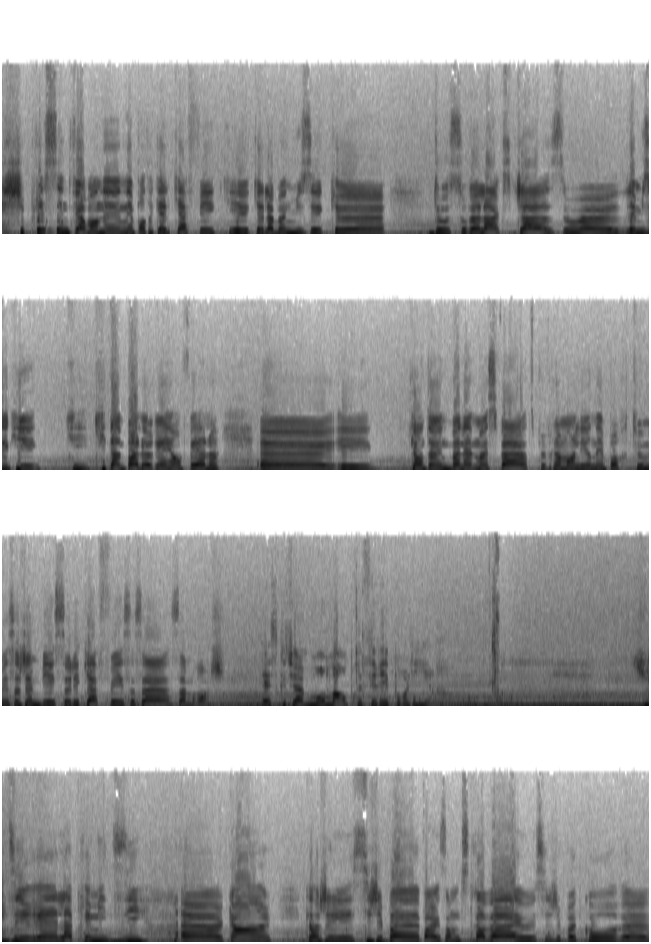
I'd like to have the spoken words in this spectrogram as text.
je suis plus une fervente de n'importe quel café qui, qui, a de la bonne musique euh, douce ou relax, jazz ou euh, de la musique qui, qui, qui pas l'oreille, en fait. Là. Et quand tu as une bonne atmosphère, tu peux vraiment lire n'importe où. Mais ça, j'aime bien ça. Les cafés, ça, ça, me branche. Est-ce que tu as un moment préféré pour lire? Je dirais l'après-midi. Euh, quand, quand j'ai, si j'ai pas, par exemple, du travail ou si j'ai pas de cours, euh,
